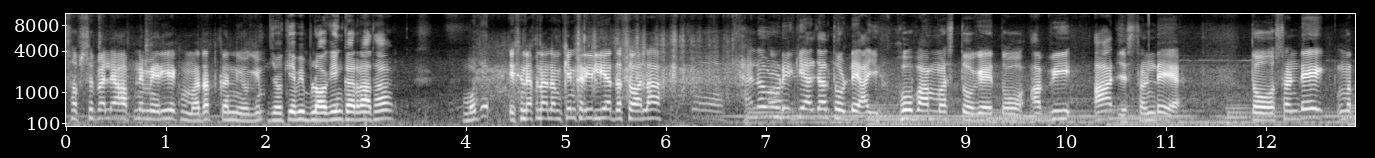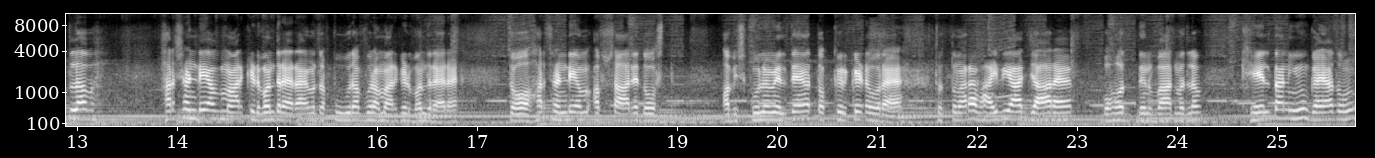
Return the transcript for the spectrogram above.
सबसे पहले आपने मेरी एक मदद करनी होगी। जो कि अभी ब्लॉगिंग कर रहा था। मुझे इसने अपना नमकीन खरीद लिया दस वाला। तो हेलो रूडी क्या हाल चाल थोड़े? आई होप आप मस्त हो गए। तो अभी आज संडे है। तो संडे मतलब हर संडे अब मार्केट बंद रह रहा है। मतलब पूरा पूरा मार्केट बंद रह रहा है। तो हर संडे हम अब सारे दोस्त अब स्कूल में मिलते हैं। तो क्रिकेट हो रहा है। तो तुम्हारा भाई भी आज जा रहा है। बहुत दिन बाद मतलब खेलता नहीं हूँ गया तो हूँ।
